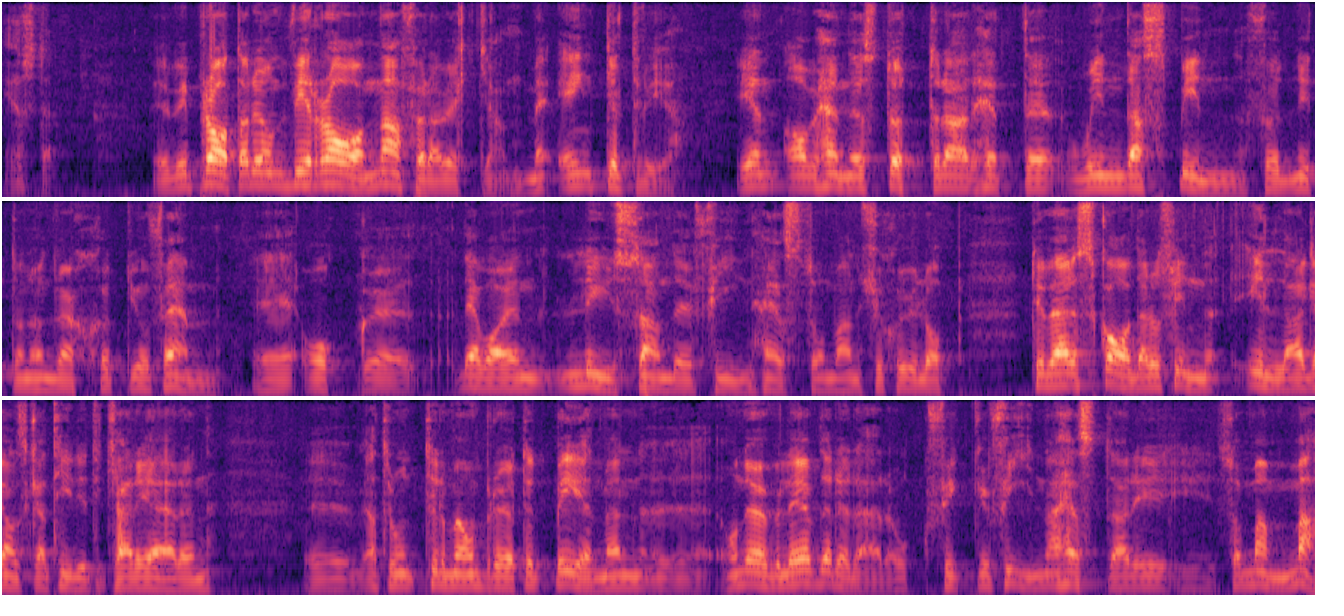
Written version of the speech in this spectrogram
Just det. Eh, vi pratade om Virana förra veckan med enkelt V. En av hennes döttrar hette Winda Spin, född 1975. Eh, och eh, det var en lysande fin häst som vann 27 lopp. Tyvärr skadade hon sig illa ganska tidigt i karriären. Eh, jag tror till och med hon bröt ett ben, men hon överlevde det där och fick ju fina hästar i, i, som mamma.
